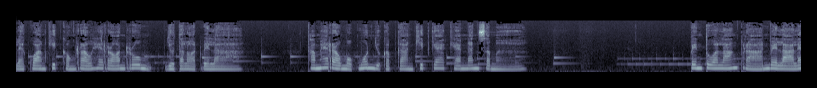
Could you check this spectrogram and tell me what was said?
และความคิดของเราให้ร้อนรุ่มอยู่ตลอดเวลาทำให้เราหมกมุ่นอยู่กับการคิดแก้แค้นนั่นเสมอ เป็นตัวล้างผลาญเวลาและ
